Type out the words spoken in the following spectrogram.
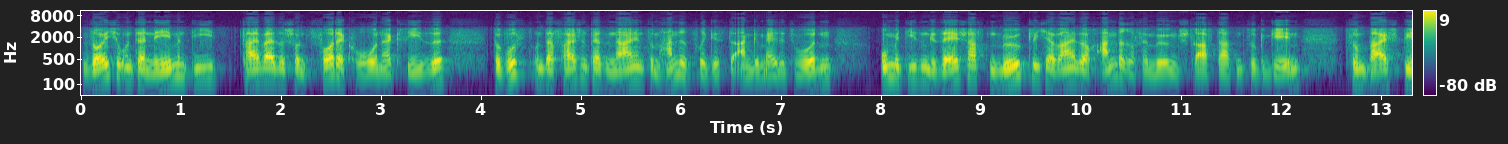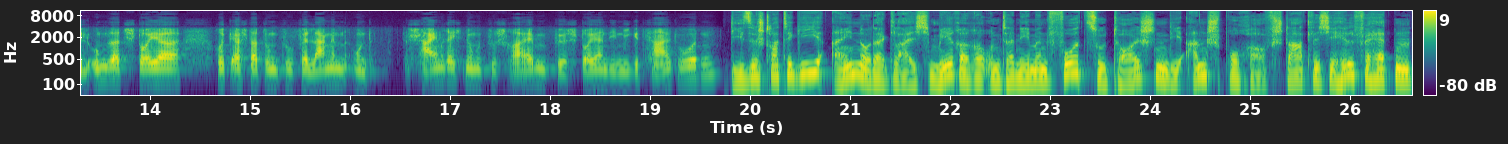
solche Unternehmen, die teilweise schon vor der Corona-Krise bewusst unter falschen Personalien zum Handelsregister angemeldet wurden, um mit diesen Gesellschaften möglicherweise auch andere Vermögensstraftaten zu begehen, zum Beispiel Umsatzsteuerrückerstattung zu verlangen und Scheinrechnungen zu schreiben für Steuern, die nie gezahlt wurden. Diese Strategie, ein oder gleich mehrere Unternehmen vorzutäuschen, die Anspruch auf staatliche Hilfe hätten,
